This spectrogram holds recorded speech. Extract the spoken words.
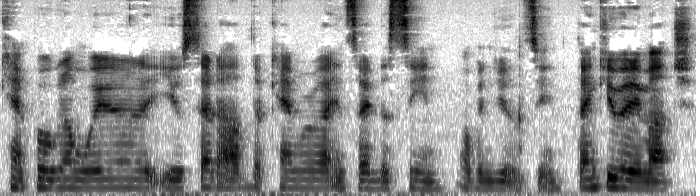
cam program where you set up the camera inside the scene OpenGL scene. Thank you very much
